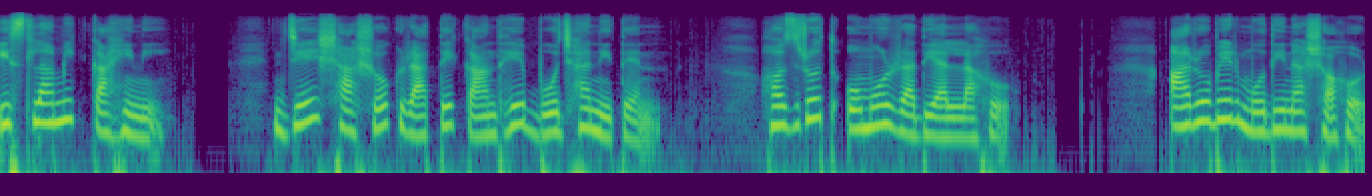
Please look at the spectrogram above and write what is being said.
ইসলামিক কাহিনী। যে শাসক রাতে কাঁধে বোঝা নিতেন। হজরত ওমর রাদিয়াল্লাহ। আরবের মদিনা শহর।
